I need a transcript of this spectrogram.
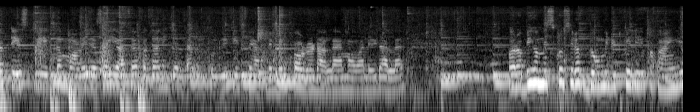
इसका टेस्ट भी एकदम मावे जैसा ही आता है। पता नहीं चलता बिल्कुल भी कि इसमें आपने मिल्क पाउडर डाला है, मावा नहीं डाला है। और अभी हम इसको सिर्फ़ दो मिनट के लिए पकाएँगे।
